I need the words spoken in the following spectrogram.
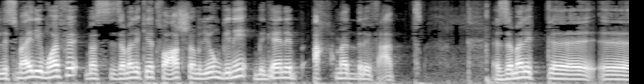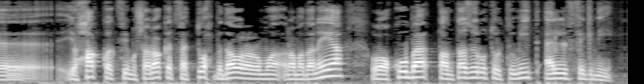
الإسماعيلي موافق بس الزمالك يدفع 10 مليون جنيه بجانب أحمد رفعت. الزمالك آه، يحقق في مشاركة فتوح بدورة رم- رمضانية وعقوبة تنتظره 300 ألف جنيه.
